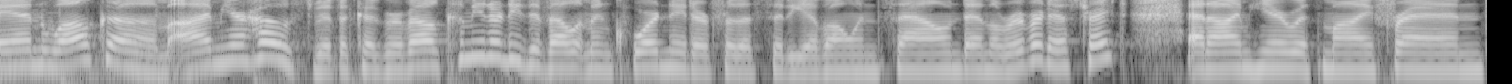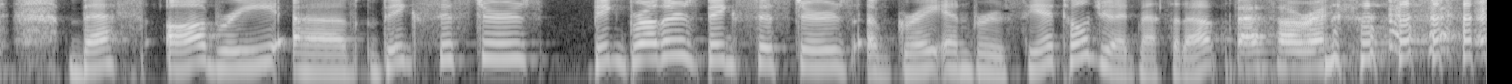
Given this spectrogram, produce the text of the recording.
and welcome. I'm your host, Viveca Gravel, Community Development Coordinator for the City of Owen Sound and the River District. And I'm here with my friend Beth Aubrey of Big Sisters, Big Brothers, Big Sisters of Grey and Bruce. See, I told you I'd mess it up. That's all right.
